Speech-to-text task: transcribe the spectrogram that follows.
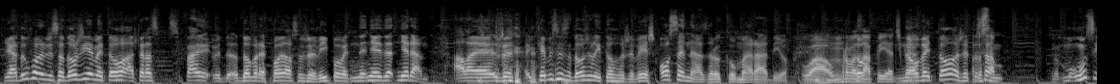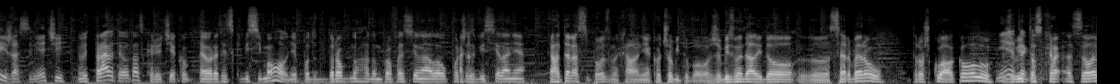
ja dúfam, že sa dožijeme toho a teraz d- dobre, povedal som, že výpoveď ne, ne, nedám, ale že keby sme sa dožili toho, že vieš, 18 rokov má rádio. Wow, prvá to, zapíjačka. No veď to, že to, to sa... sa- No, mu- musíš asi, nie? Či... No veď práve to je otázka, že či ako teoreticky by si mohol, ne pod drobnohľadom profesionálov počas vysielania. A teraz si povedzme, chalani, ako čo by to bolo? Že by sme dali do uh, serverov trošku alkoholu? Nie, že by tak- to skra- celé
